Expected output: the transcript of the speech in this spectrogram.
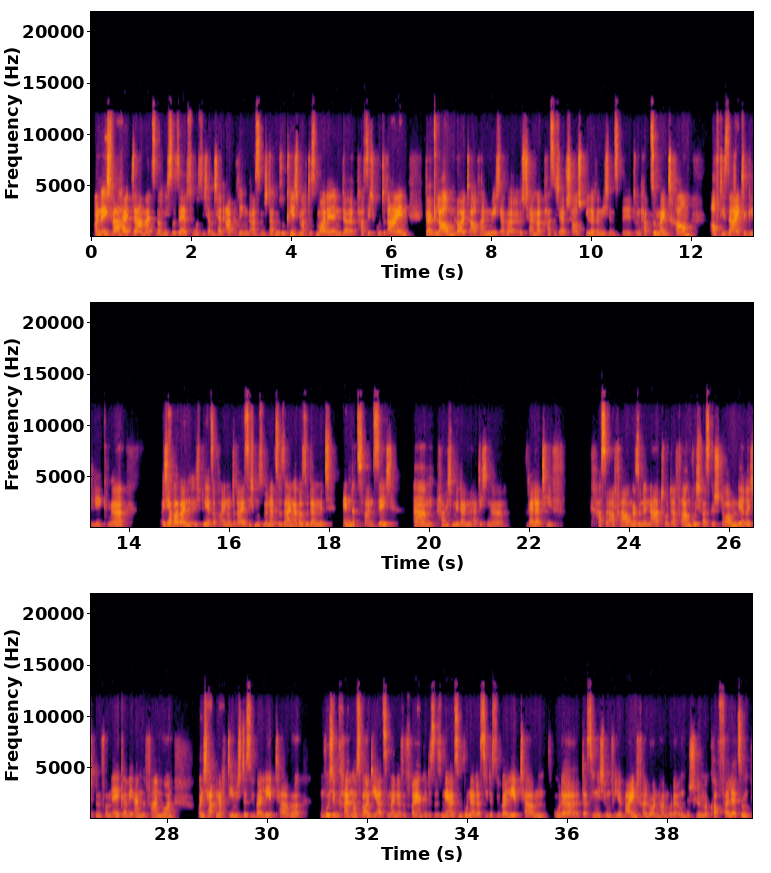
Und ich war halt damals noch nicht so selbstbewusst. Ich habe mich halt abbringen lassen. Ich dachte mir so, okay, ich mache das Modeln, da passe ich gut rein, da glauben Leute auch an mich, aber scheinbar passe ich als Schauspielerin nicht ins Bild und habe so meinen Traum auf die Seite gelegt. Ne? Ich habe aber, ich bin jetzt auch 31, muss man dazu sagen, aber so dann mit Ende 20 ähm, habe ich mir dann, hatte ich eine relativ krasse Erfahrung, also eine Nahtoderfahrung, wo ich fast gestorben wäre. Ich bin vom LKW angefahren worden und ich habe, nachdem ich das überlebt habe und wo ich im Krankenhaus war und die Ärzte meinen, also Frau Janke, das ist mehr als ein Wunder, dass Sie das überlebt haben oder dass Sie nicht irgendwie Ihr Bein verloren haben oder irgendeine schlimme Kopfverletzung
